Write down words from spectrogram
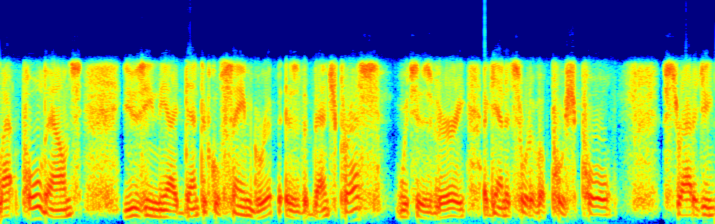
lat pull downs using the identical same grip as the bench press, which is very again it's sort of a push pull strategy.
